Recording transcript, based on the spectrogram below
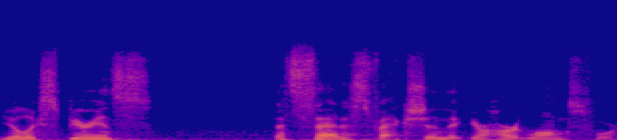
you'll experience that satisfaction that your heart longs for.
